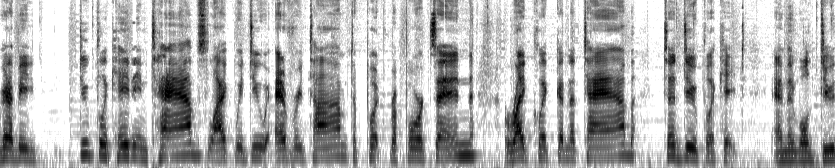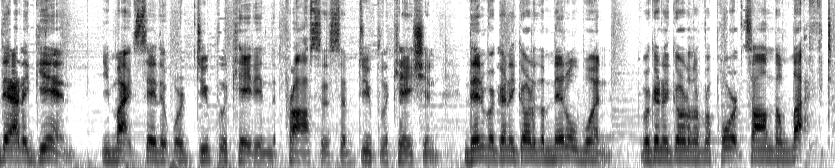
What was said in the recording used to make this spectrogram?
going to be duplicating tabs like we do every time to put reports in. Right click on the tab to duplicate. And then we'll do that again you might say that we're duplicating the process of duplication. Then we're going to go to the middle one. We're going to go to the reports on the left.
